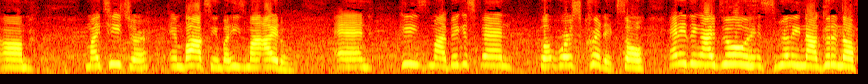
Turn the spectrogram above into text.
um, my teacher in boxing, but he's my idol. And he's my biggest fan, but worst critic. So anything I do is really not good enough.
